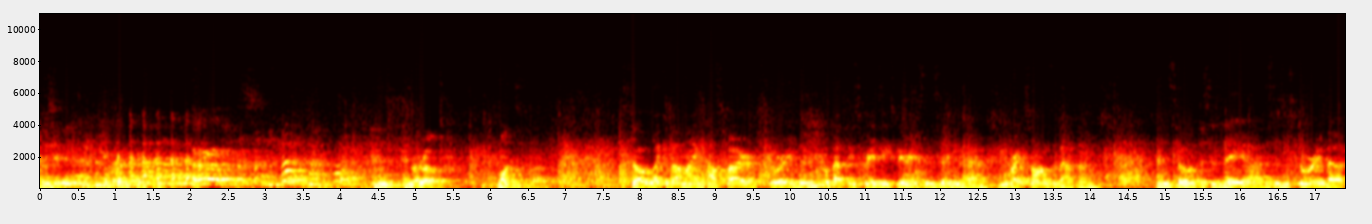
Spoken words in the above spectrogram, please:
And, and, and drove. Once. So, like about my house fire story, what do you do about these crazy experiences that you have? You write songs about them. And so this is a uh, this is a story about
